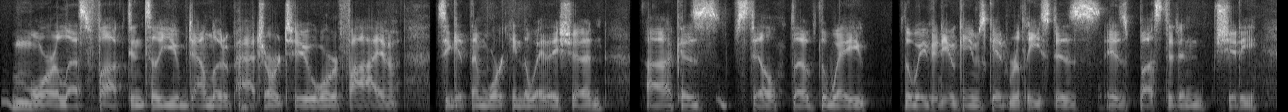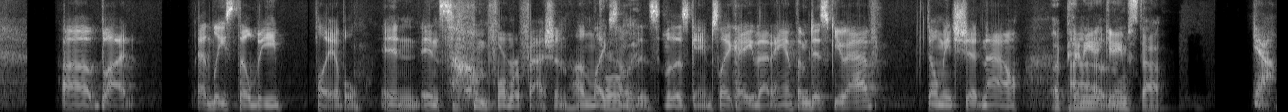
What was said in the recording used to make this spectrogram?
more or less fucked until you download a patch or two or five to get them working the way they should. Because uh, still, the the way the way video games get released is is busted and shitty. Uh, but at least they'll be playable in in some form or fashion. Unlike totally. some of the, some of those games, like hey, that Anthem disc you have don't mean shit now. A penny um, at GameStop. Yeah,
